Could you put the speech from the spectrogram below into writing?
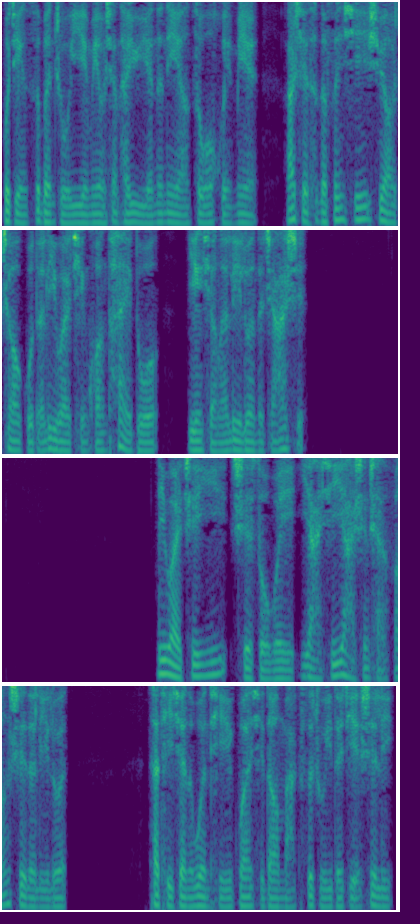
不仅资本主义没有像他预言的那样自我毁灭，而且他的分析需要照顾的例外情况太多，影响了立论的扎实。例外之一是所谓亚细亚生产方式的理论，它体现的问题关系到马克思主义的解释力。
